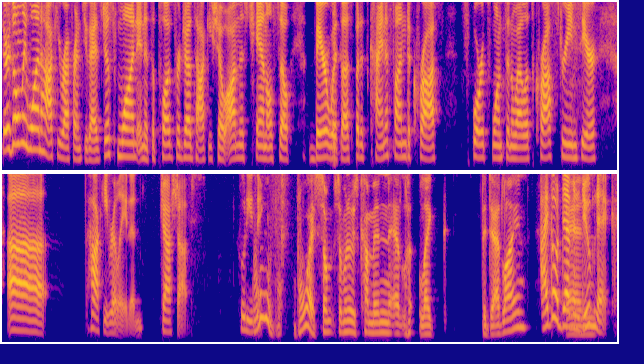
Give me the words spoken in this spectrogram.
There's only one hockey reference, you guys, just one, and it's a plug for Judd's Hockey Show on this channel. So bear with us, but it's kind of fun to cross sports once in a while. Let's cross streams here. Uh hockey related. Josh Dobbs. Who do you think? Ooh, boy, some someone who's come in at like the deadline. I go Devan and- Dubnyk.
